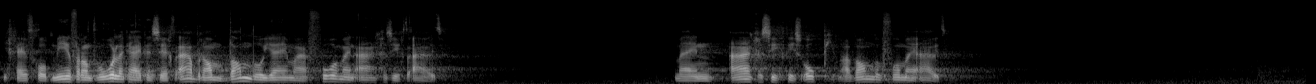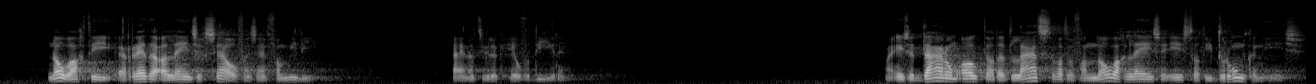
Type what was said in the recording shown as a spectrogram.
die geeft God meer verantwoordelijkheid en zegt, Abraham, wandel jij maar voor mijn aangezicht uit. Mijn aangezicht is op je, maar wandel voor mij uit. Noach die redde alleen zichzelf en zijn familie. Bij natuurlijk heel veel dieren. Maar is het daarom ook dat het laatste wat we van Noach lezen is dat hij dronken is?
